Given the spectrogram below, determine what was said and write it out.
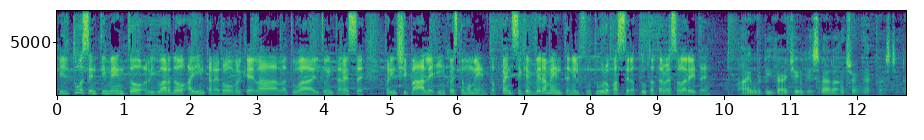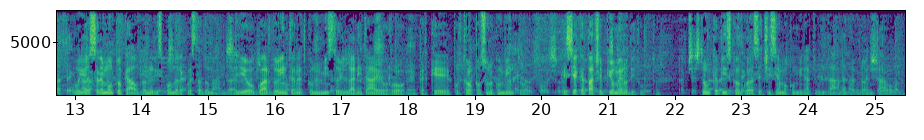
il tuo sentimento riguardo a internet, proprio perché la, la tua, il tuo interesse principale in questo momento, pensi che veramente nel futuro passerà tutto attraverso la rete? Voglio essere molto cauto nel rispondere a questa domanda. Io guardo internet con un misto di hilarità e orrore perché purtroppo sono convinto che sia capace più o meno di tutto. Non capisco ancora se ci siamo combinati un danno inventandolo,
